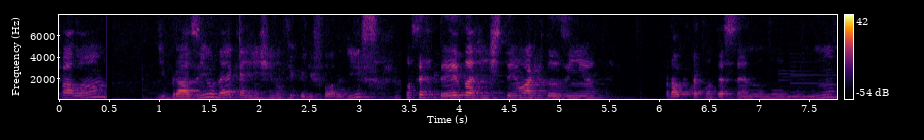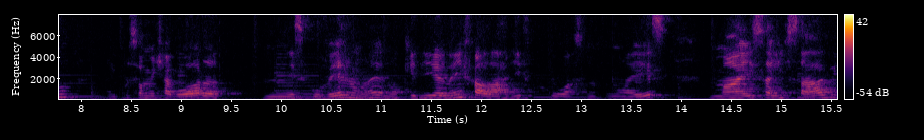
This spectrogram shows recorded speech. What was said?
falando de Brasil, né, que a gente não fica de fora disso, com certeza a gente tem uma ajudazinha para o que está acontecendo no, no, mundo, principalmente agora nesse governo, né? Não queria nem falar disso porque o assunto não é esse, mas a gente sabe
